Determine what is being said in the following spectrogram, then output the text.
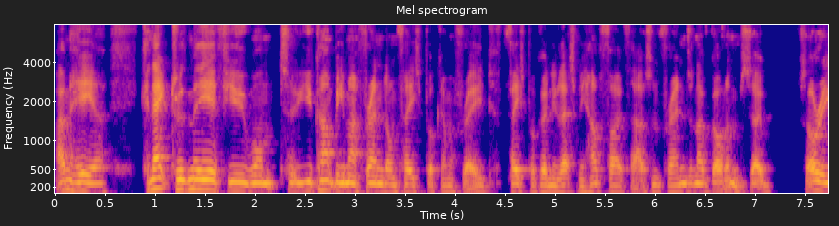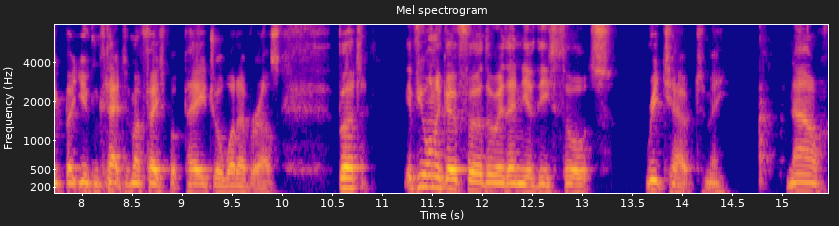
I'm here. Connect with me if you want to. You can't be my friend on Facebook, I'm afraid. Facebook only lets me have 5,000 friends and I've got them. So sorry, but you can connect with my Facebook page or whatever else. But if you want to go further with any of these thoughts, reach out to me. Now,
